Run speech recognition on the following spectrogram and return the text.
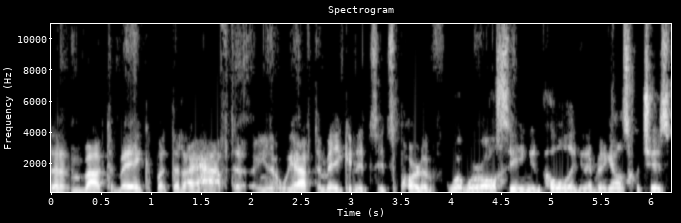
that I'm about to make, but that I have to, you know, we have to make, and it's it's part of what we're all seeing in polling and everything else, which is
